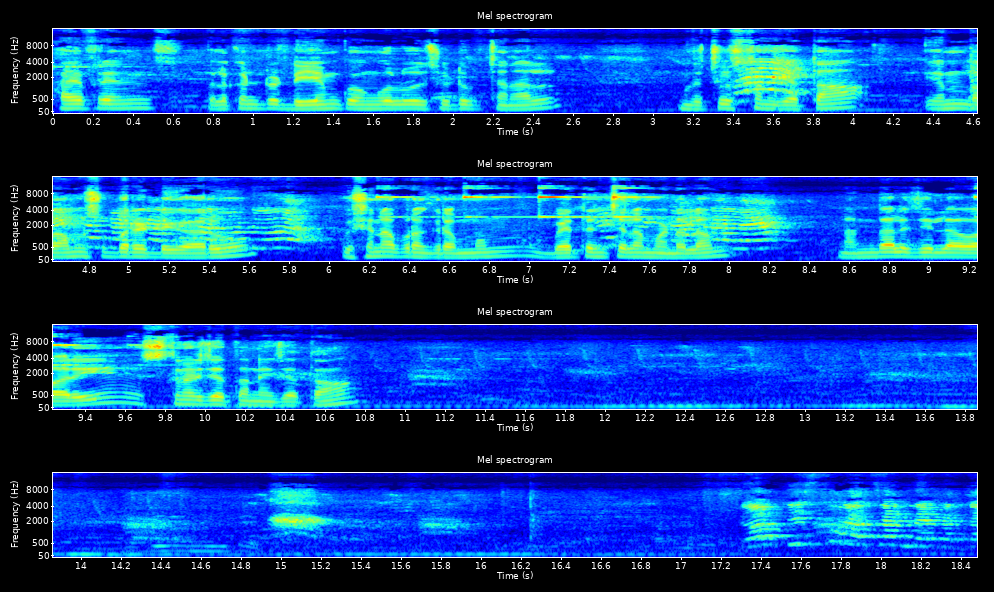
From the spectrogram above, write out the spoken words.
Hi friends welcome to DM కొంగోలు యూట్యూబ్ ఛానల్. ఇప్పుడు చూస్తున్న జత ఎం రామసుబ్బారెడ్డి గారు విషనాపురం గ్రామం బేతంచెల మండలం నందాలి జిల్లా వారి ఇస్తున్న జత అనే చేత తీసుకుని వచ్చాను రే పెద్ద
